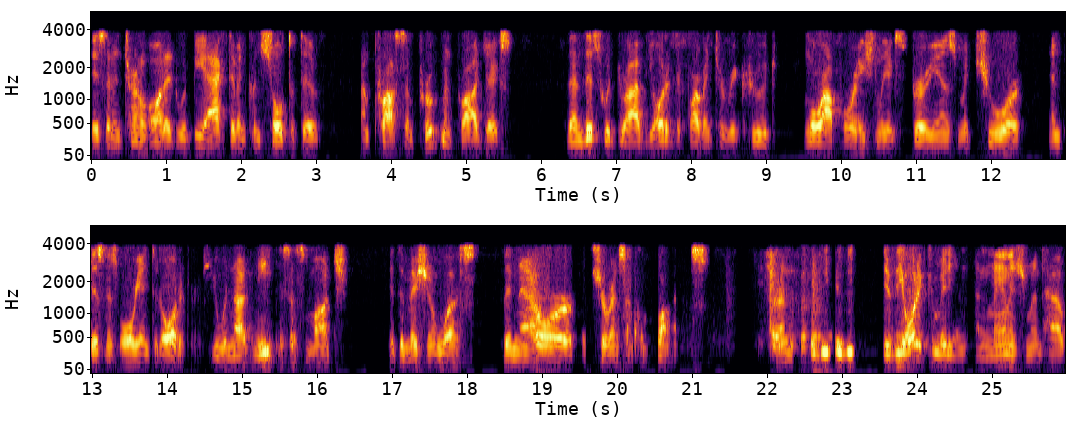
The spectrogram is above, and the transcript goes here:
is that internal audit would be active and consultative on process improvement projects, then this would drive the audit department to recruit more operationally experienced, mature, and business oriented auditors. You would not need this as much if the mission was the narrower assurance and compliance. And if, if, if the audit committee and, and management have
